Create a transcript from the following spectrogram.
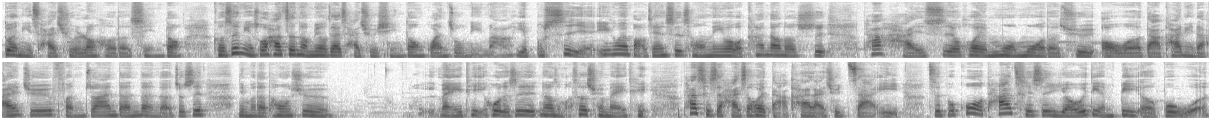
对你采取任何的行动。可是你说他真的没有在采取行动关注你吗？也不是耶，因为宝剑侍从逆位，我看到的是他还是会默默的去偶尔打开你的 IG 粉砖等等的，就是你们的通讯。媒体或者是那种什么社群媒体，他其实还是会打开来去在意，只不过他其实有一点避而不闻，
